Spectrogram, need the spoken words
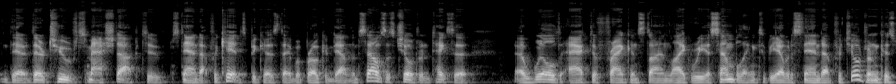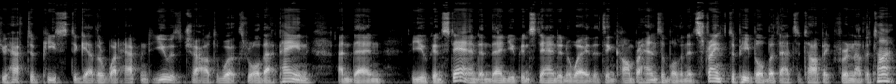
they're they're too smashed up to stand up for kids because they were broken down themselves as children. It takes a, a willed act of Frankenstein-like reassembling to be able to stand up for children because you have to piece together what happened to you as a child to work through all that pain, and then you can stand, and then you can stand in a way that's incomprehensible in its strength to people. But that's a topic for another time.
